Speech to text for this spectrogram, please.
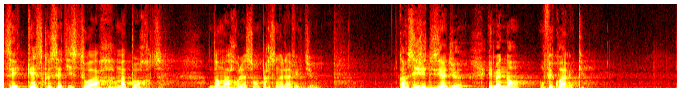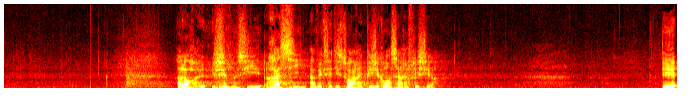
c'est qu'est-ce que cette histoire m'apporte dans ma relation personnelle avec Dieu? Comme si j'ai dit à Dieu, et maintenant, on fait quoi avec? Alors, je me suis rassis avec cette histoire et puis j'ai commencé à réfléchir. Et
